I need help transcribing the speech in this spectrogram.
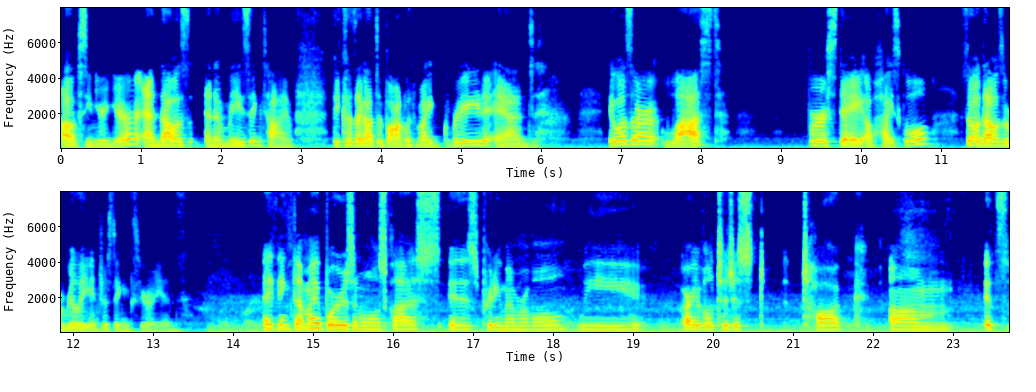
of senior year and that was an amazing time because I got to bond with my grade and it was our last first day of high school so that was a really interesting experience. I think that my Borders and Walls class is pretty memorable. We are able to just talk. Um, it's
